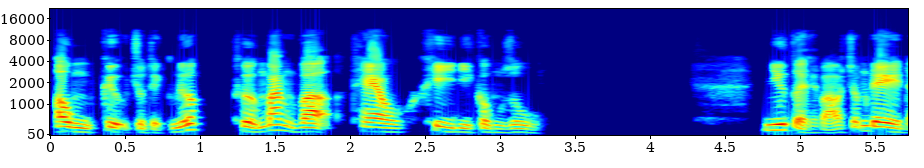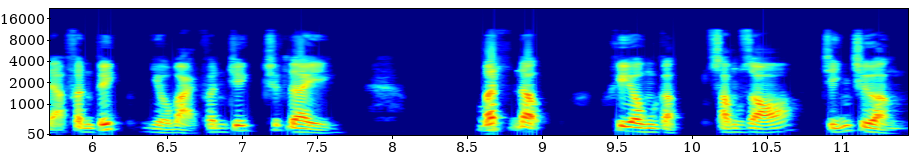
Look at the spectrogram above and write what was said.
ông cựu chủ tịch nước thường mang vợ theo khi đi công du. Như tờ Thể báo chấm đã phân tích nhiều bài phân tích trước đây, bất động khi ông gặp sóng gió chính trường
